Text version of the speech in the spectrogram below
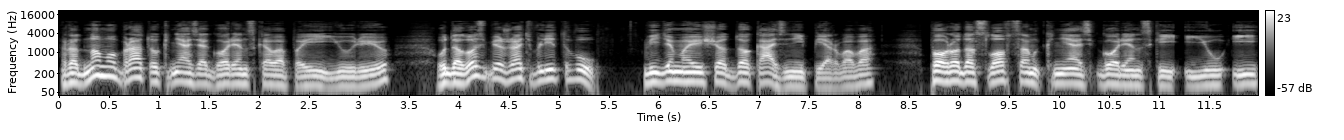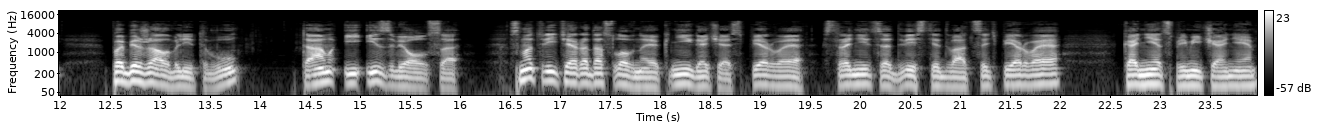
Родному брату князя Горенского по Юрию удалось бежать в Литву, видимо, еще до казни первого. По родословцам князь Горенский Юи побежал в Литву, там и извелся. Смотрите родословная книга, часть первая, страница 221, конец примечания.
